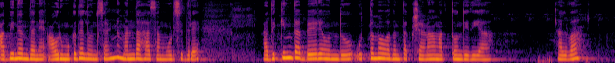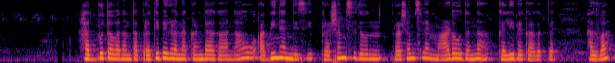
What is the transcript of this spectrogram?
ಅಭಿನಂದನೆ ಅವ್ರ ಮುಖದಲ್ಲಿ ಒಂದು ಸಣ್ಣ ಮಂದಹಾಸ ಮೂಡಿಸಿದ್ರೆ, ಅದಕ್ಕಿಂತ ಬೇರೆ ಒಂದು ಉತ್ತಮವಾದಂಥ ಕ್ಷಣ ಮತ್ತೊಂದಿದೆಯಾ? ಅಲ್ವಾ? ಅದ್ಭುತವಾದಂಥ ಪ್ರತಿಭೆಗಳನ್ನು ಕಂಡಾಗ ನಾವು ಅಭಿನಂದಿಸಿ ಪ್ರಶಂಸಿದ ಪ್ರಶಂಸೆ ಮಾಡೋದನ್ನು ಕಲಿಬೇಕಾಗತ್ತೆ. ಅಲ್ವಾ?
